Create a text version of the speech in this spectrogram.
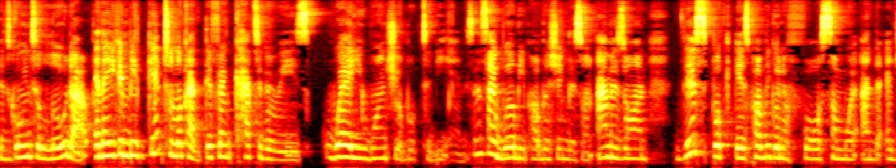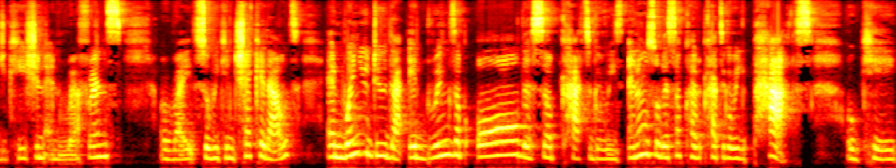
it's going to load up and then you can begin to look at different categories where you want your book to be in. Since I will be publishing this on Amazon, this book is probably going to fall somewhere under education and reference. All right. So we can check it out. And when you do that, it brings up all the subcategories and also the subcategory paths okay,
